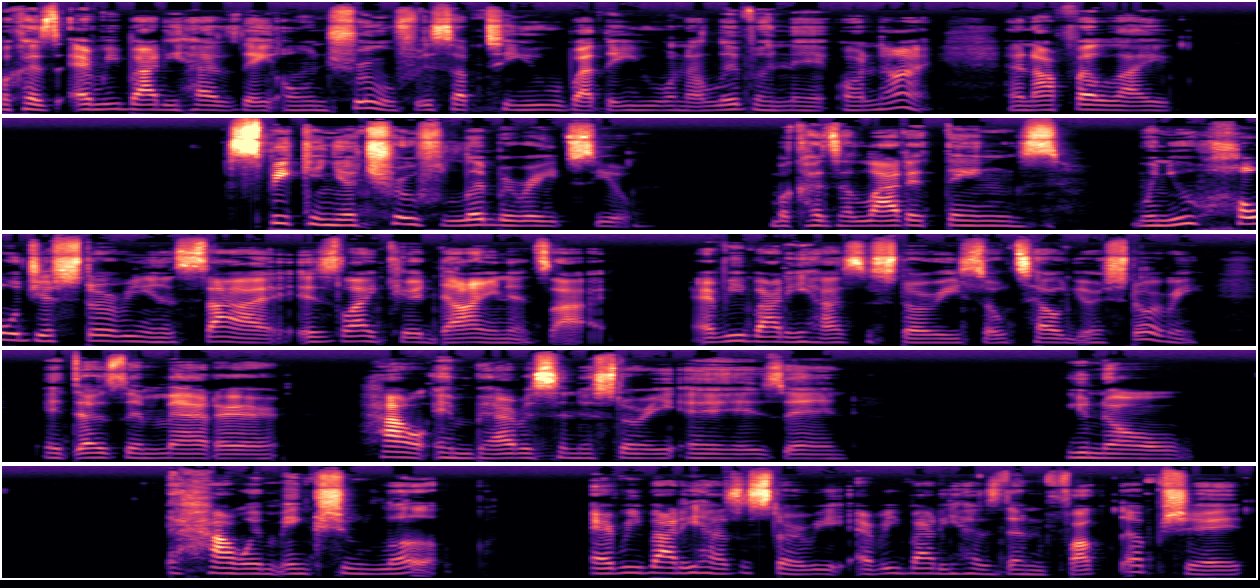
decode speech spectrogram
because everybody has their own truth. It's up to you whether you want to live in it or not. And I feel like speaking your truth liberates you because a lot of things, when you hold your story inside, it's like you're dying inside. Everybody has a story, so tell your story. It doesn't matter how embarrassing the story is and you know how it makes you look. Everybody has a story. Everybody has done fucked up shit.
